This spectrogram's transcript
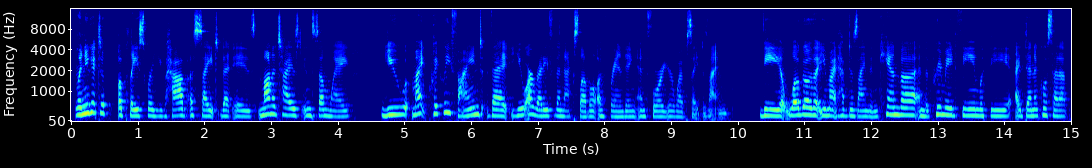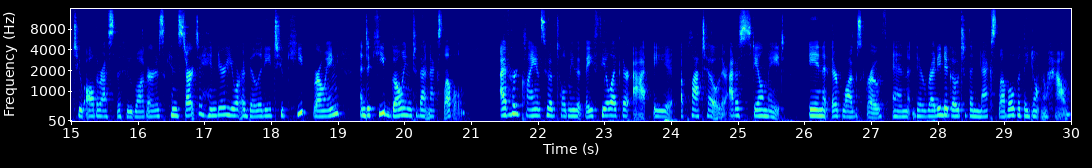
When you get to a place where you have a site that is monetized in some way, you might quickly find that you are ready for the next level of branding and for your website design the logo that you might have designed in Canva and the pre made theme with the identical setup to all the rest of the food bloggers can start to hinder your ability to keep growing and to keep going to that next level. I've heard clients who have told me that they feel like they're at a, a plateau, they're at a stalemate in their blog's growth and they're ready to go to the next level, but they don't know how.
